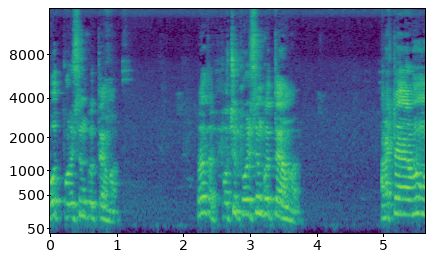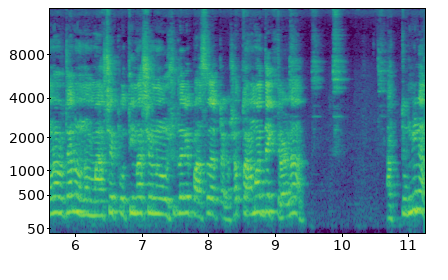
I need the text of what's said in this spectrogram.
বহুত পরিশ্রম করতে হয় আমার। বুঝলো তো? প্রচুর পরিশ্রম করতে হয় আমার। আর একটা, ওনার জানো মাসে, প্রতি মাসে ওনার ওষুধ লাগে পাঁচ হাজার টাকা। সব তো আমার দেখতে হয় না। আর তুমি না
